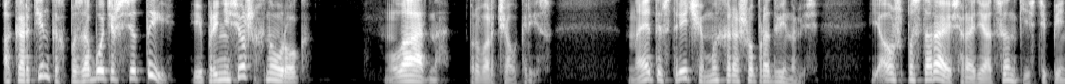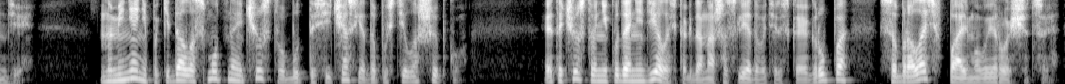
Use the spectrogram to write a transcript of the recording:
О картинках позаботишься ты и принесешь их на урок». «Ладно», — проворчал Крис. На этой встрече мы хорошо продвинулись. Я уж постараюсь ради оценки и стипендии. Но меня не покидало смутное чувство, будто сейчас я допустил ошибку. Это чувство никуда не делось, когда наша следовательская группа собралась в пальмовой рощице —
